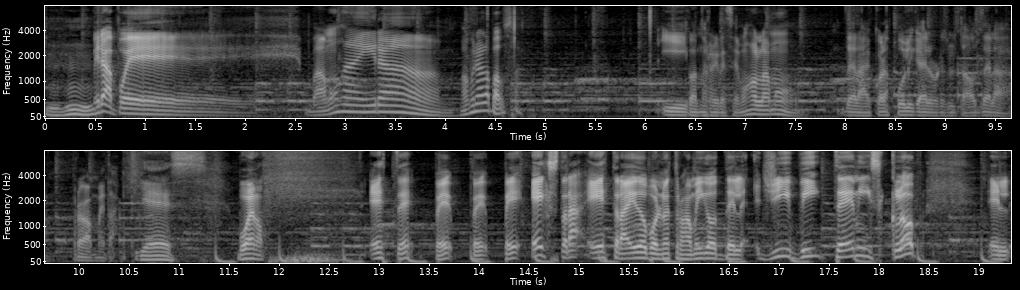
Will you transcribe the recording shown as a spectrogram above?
Mira, pues vamos a ir a vamos a ir a la pausa. Y cuando regresemos hablamos de las escuelas públicas y los resultados de las pruebas meta. Yes. Bueno, este PPP Extra es traído por nuestros amigos del GV Tennis Club. El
